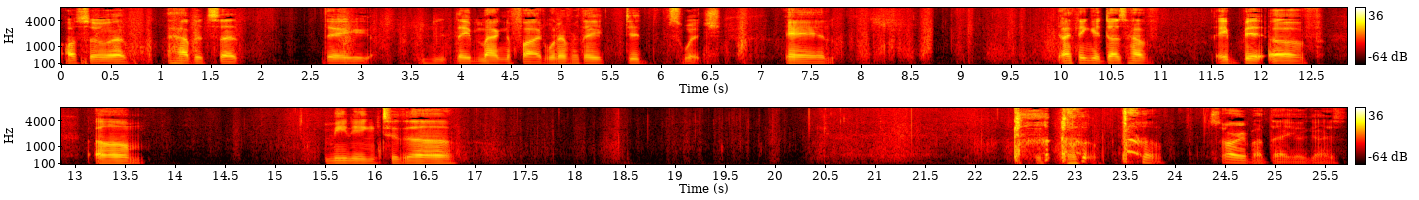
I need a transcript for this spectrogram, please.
also have habits that they they magnified whenever they did switch, and I think it does have a bit of um, meaning to the. Sorry about that, you guys.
